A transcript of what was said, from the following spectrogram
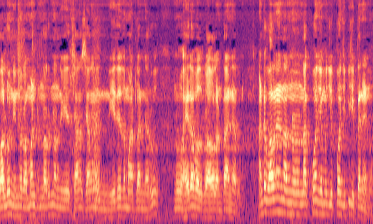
వాళ్ళు నిన్ను రమ్మంటున్నారు నన్ను చాలా చాలా ఏదేదో మాట్లాడినారు నువ్వు హైదరాబాద్ రావాలంట అన్నారు. అంటే వాళ్ళనే నన్ను నాకు ఫోన్ చేయమని చెప్పు అని చెప్పి చెప్పాను నేను.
